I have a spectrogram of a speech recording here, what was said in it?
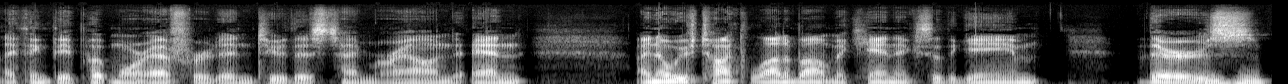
I think they put more effort into this time around, and I know we've talked a lot about mechanics of the game. There's mm-hmm.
